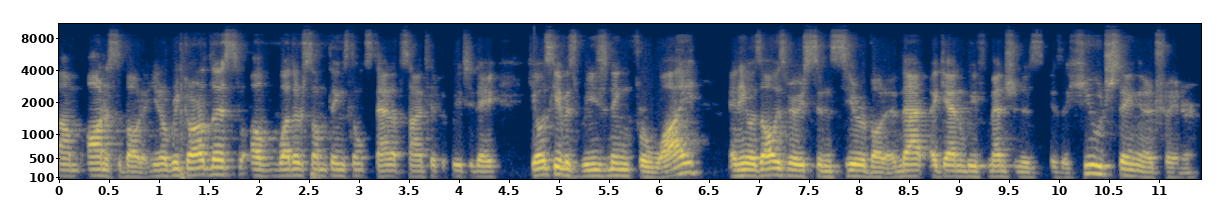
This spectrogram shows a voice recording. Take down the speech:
um, honest about it. You know, regardless of whether some things don't stand up scientifically today, he always gave his reasoning for why, and he was always very sincere about it. And that, again, we've mentioned is is a huge thing in a trainer.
